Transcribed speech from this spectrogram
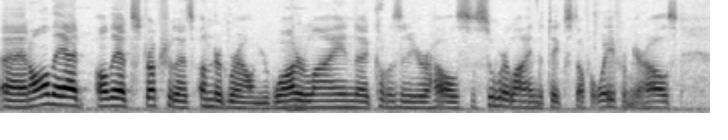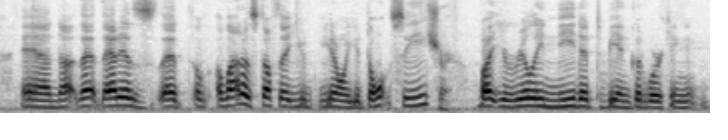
and all that all that structure that's underground. Your water mm-hmm. line that comes into your house, the sewer line that takes stuff away from your house, and uh, that that is that a, a, lot of stuff that you you know you don't see. Sure but you really need it to be in good working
